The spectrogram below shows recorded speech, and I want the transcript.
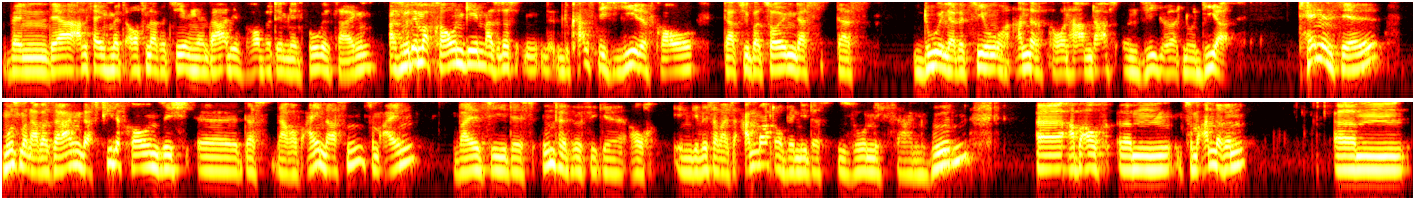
wenn der anfängt mit offener Beziehung hier und da, die Frau wird ihm den Vogel zeigen. Also es wird immer Frauen geben, also das, du kannst nicht jede Frau dazu überzeugen, dass, dass du in der Beziehung auch andere Frauen haben darfst und sie gehört nur dir. Tendenziell muss man aber sagen, dass viele Frauen sich äh, das darauf einlassen. Zum einen, weil sie das Unterwürfige auch in gewisser Weise anmacht, auch wenn die das so nicht sagen würden. Äh, aber auch ähm, zum anderen, ähm,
